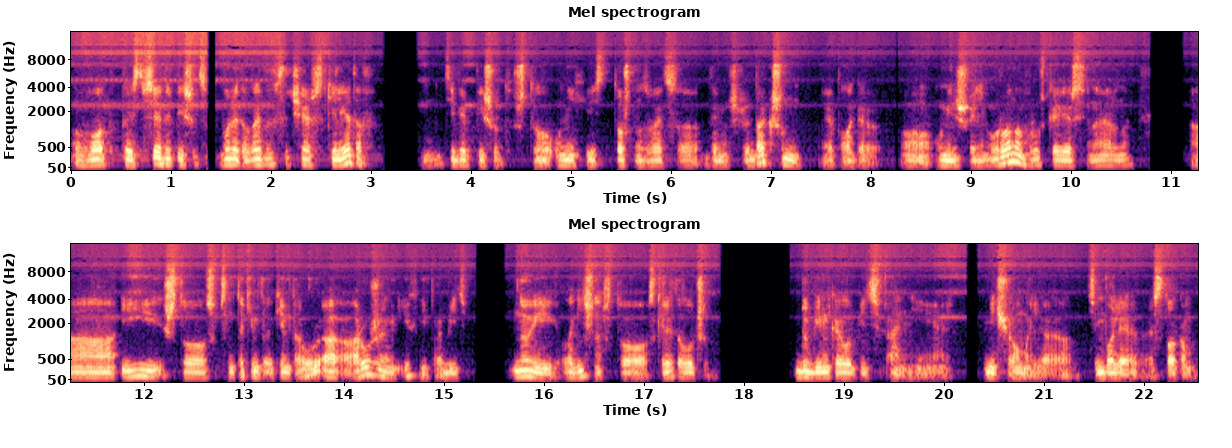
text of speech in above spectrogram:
Вот, то есть все это пишется. Более того, когда ты встречаешь скелетов, тебе пишут, что у них есть то, что называется damage reduction, я полагаю, уменьшение урона в русской версии, наверное, а, и что, собственно, таким-то таким-то а, оружием их не пробить. Ну и логично, что скелеты лучше дубинкой лупить, а не мечом или тем более эстоком,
